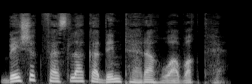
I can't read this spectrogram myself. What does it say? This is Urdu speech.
بے شک فیصلہ کا دن ٹھہرا ہوا وقت ہے۔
